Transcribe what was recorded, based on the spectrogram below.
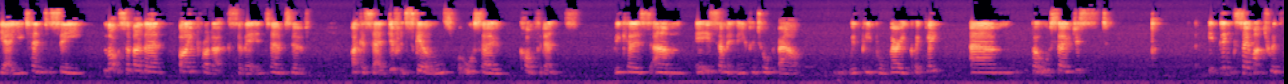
yeah, you tend to see lots of other byproducts of it in terms of, like I said, different skills, but also confidence, because um, it is something that you can talk about with people very quickly, um, but also just it links so much with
